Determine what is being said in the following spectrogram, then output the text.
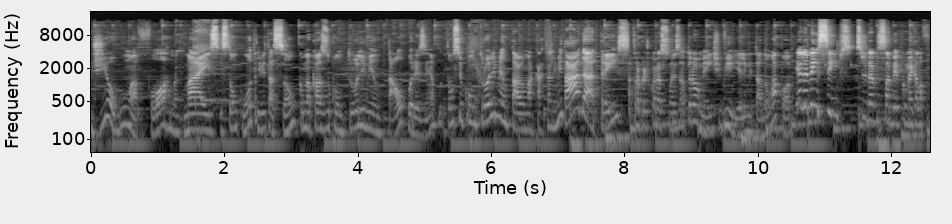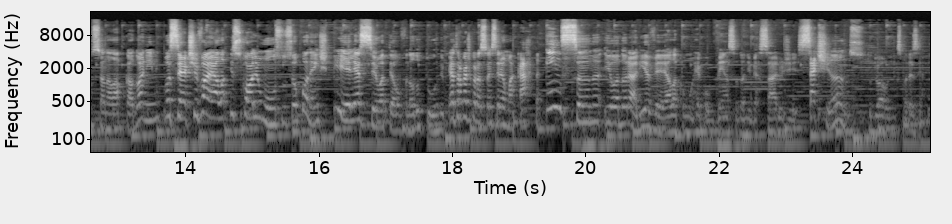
de alguma forma, mas estão com outra limitação, como é o caso do controle mental, por exemplo. Então se o controle mental é uma carta limitada a 3, a Troca de Corações naturalmente viria limitada a uma cópia. E ela é bem simples, você deve saber como é que ela funciona lá por causa do anime. Você ativa ela, escolhe o monstro do seu oponente e ele é seu até o final do turno. E a troca de corações seria uma carta insana e eu adoraria ver ela como recompensa do aniversário de 7 anos do Duel Links, por exemplo.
